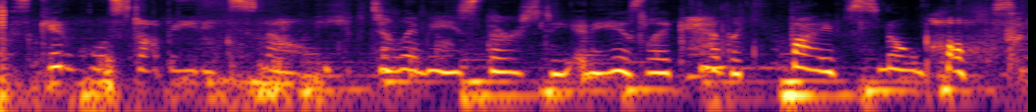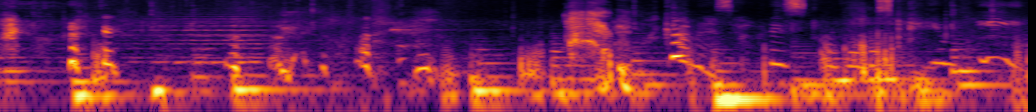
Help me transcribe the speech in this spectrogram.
This kid won't stop eating snow. He keeps telling me he's thirsty, and he has like had like five snowballs. oh my goodness, how many snowballs can you eat?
